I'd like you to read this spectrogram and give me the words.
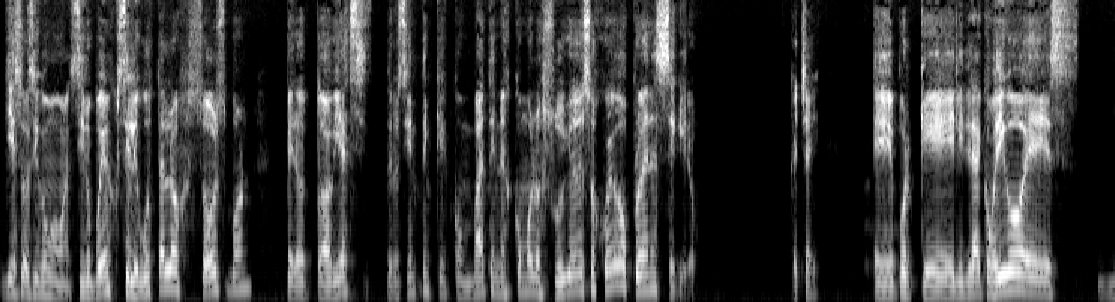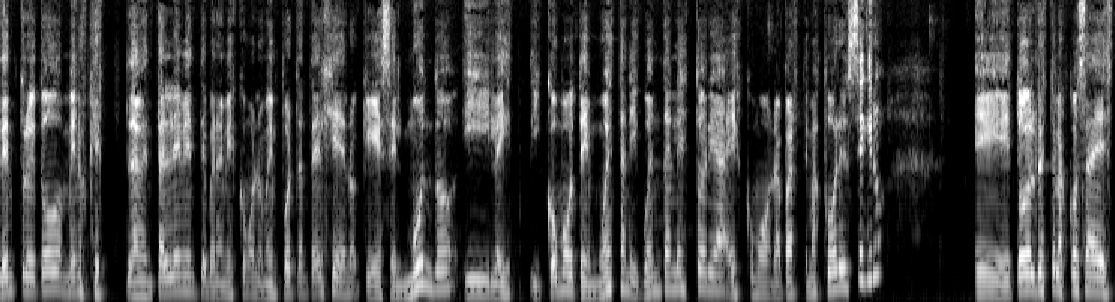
y eso así como, si lo pueden, si les gustan los Soulsborne, pero todavía, pero sienten que el combate no es como lo suyo de esos juegos, prueben el Sekiro. ¿Cachai? Porque literal, como digo, es dentro de todo, menos que lamentablemente para mí es como lo más importante del género, que es el mundo y, la, y cómo te muestran y cuentan la historia, es como la parte más pobre del Sekiro. Eh, todo el resto de las cosas es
